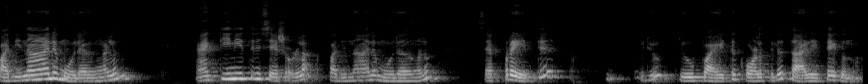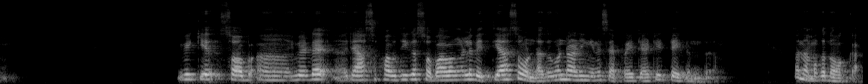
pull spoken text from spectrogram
പതിനാല് മൂലകങ്ങളും ആക്ടീനിയത്തിന് ശേഷമുള്ള പതിനാല് മൂലകങ്ങളും സെപ്പറേറ്റ് ഒരു ഗ്രൂപ്പായിട്ട് കോളത്തിൽ താഴെയിട്ടേക്കുന്നു ഇവയ്ക്ക് സ്വഭ ഇവയുടെ രാസഭൗതിക സ്വഭാവങ്ങളിൽ വ്യത്യാസമുണ്ട്. അതുകൊണ്ടാണ് ഇങ്ങനെ സെപ്പറേറ്റ് ആയിട്ട് ഇട്ടേക്കുന്നത്. അപ്പം നമുക്ക് നോക്കാം.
